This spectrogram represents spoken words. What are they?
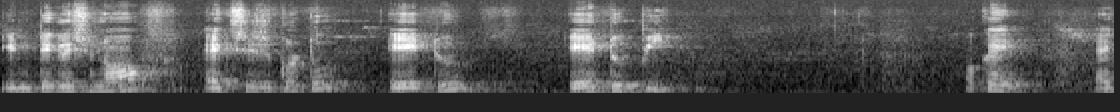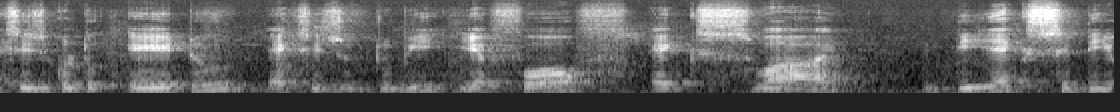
integration of x is equal to a to a to b. Okay? X is equal to a to x is equal to b f of xy dx dy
